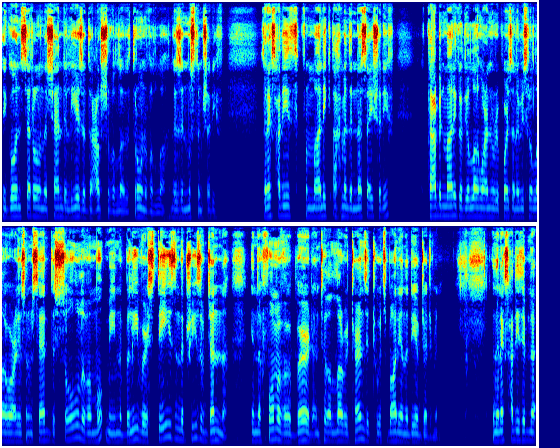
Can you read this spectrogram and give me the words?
They go and settle on the chandeliers of the arsh of Allah, the throne of Allah. This is in Muslim Sharif. The next hadith from Malik Ahmad al Nasai Sharif. Ka'b bin Malik radiallahu anhu reports that Nabi sallallahu alayhi wasallam said, The soul of a mu'min, a believer, stays in the trees of Jannah in the form of a bird until Allah returns it to its body on the day of judgment. In the next hadith, Ibn,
